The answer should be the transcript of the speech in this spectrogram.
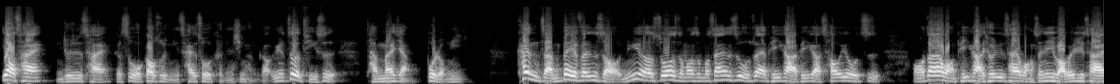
要猜你就去猜，可是我告诉你，你猜错的可能性很高，因为这个提示坦白讲不容易。看长辈分手，女友说什么什么三十五岁皮卡皮卡超幼稚哦，大家往皮卡丘去猜，往神奇宝贝去猜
